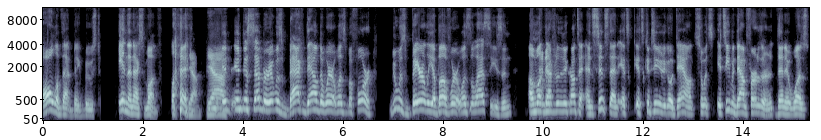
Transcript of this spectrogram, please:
all of that big boost in the next month. Yeah. Yeah. in, in December, it was back down to where it was before. It was barely above where it was the last season, a month after the new content. And since then, it's it's continued to go down. So it's it's even down further than it was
